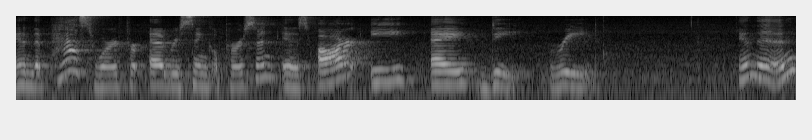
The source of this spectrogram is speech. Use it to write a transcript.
And the password for every single person is R-E-A-D, read. And then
